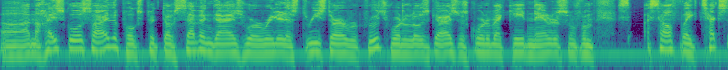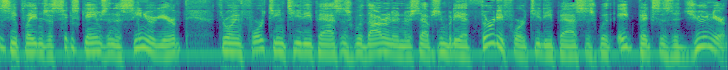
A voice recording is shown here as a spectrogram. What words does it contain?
Uh, on the high school side, the Pokes picked up seven guys who were rated as three-star recruits. One of those guys was quarterback Kaden Anderson from S- Southlake, Texas. He played in just six games in the senior year, throwing 14 TD passes without an interception, but he had 34 TD passes with eight picks as a junior.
